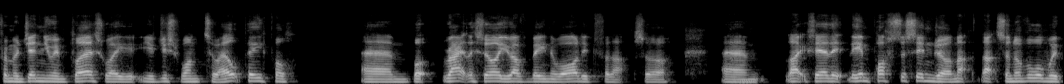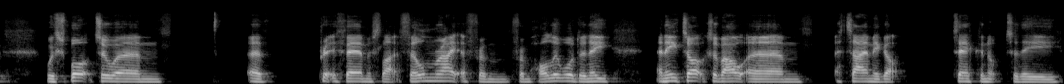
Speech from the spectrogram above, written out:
from a genuine place where you, you just want to help people. Um, but rightly so, you have been awarded for that. So, um, like I say, the, the imposter syndrome that that's another one we've we've spoke to um, a pretty famous like film writer from from Hollywood, and he and he talks about um, a time he got taken up to the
